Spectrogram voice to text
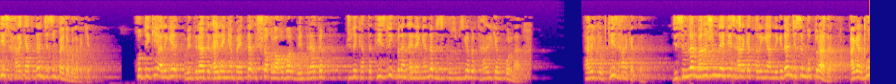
tez harakatidan jism paydo bo'lar ekan. Xuddiki haligi ventilyator aylangan paytda uchta qulog'i bor ventilyator juda katta tezlik bilan aylanganda bizni ko'zimizga bir tarilka bo'lib ko'rinadi. Tarilka tez harakatda. Jismlar mana shunday tez harakat qilinganligidan jism bo'lib turadi. Agar bu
